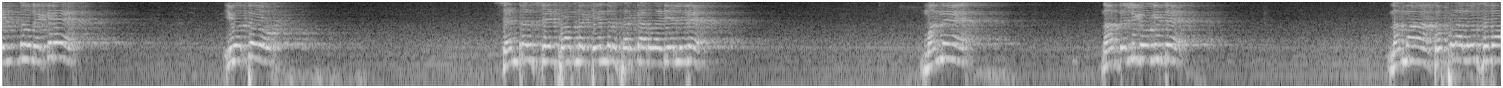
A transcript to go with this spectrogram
ಎಂಟುನೂರು ಎಕರೆ. ಇವತ್ತು ಸೆಂಟ್ರಲ್ ಸ್ಟೇಟ್ ಫಾರ್ಮ್ ಕೇಂದ್ರ ಸರ್ಕಾರದ ಅಡಿಯಲ್ಲಿದೆ. ಮೊನ್ನೆ ನಾನು ಡೆಲ್ಲಿಗೆ ಹೋಗಿದ್ದೆ. ನಮ್ಮ ಕೊಪ್ಪಳ ಲೋಕಸಭಾ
